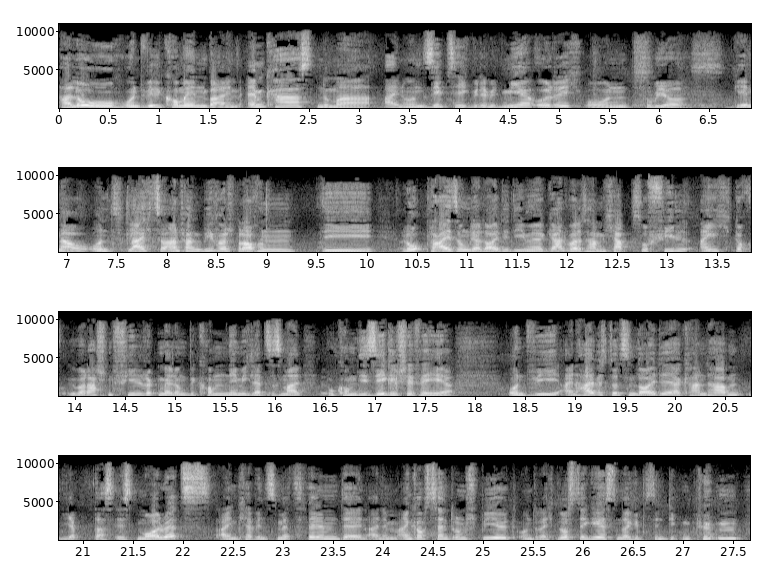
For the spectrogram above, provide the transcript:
Hallo und willkommen beim MCAST Nummer 71. Wieder mit mir, Ulrich und Tobias. Genau. Und gleich zu Anfang, wie versprochen, die Lobpreisung der Leute, die mir geantwortet haben. Ich habe so viel, eigentlich doch überraschend viel Rückmeldung bekommen, nämlich letztes Mal, wo kommen die Segelschiffe her? Und wie ein halbes Dutzend Leute erkannt haben, yep, das ist Mallrats, ein Kevin Smith-Film, der in einem Einkaufszentrum spielt und recht lustig ist. Und da gibt's den dicken Typen,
